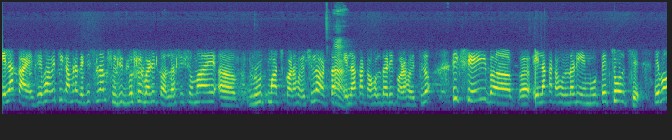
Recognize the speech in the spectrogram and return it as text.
এলাকায় যেভাবে ঠিক আমরা দেখেছিলাম সুজিত বসুর বাড়ির তল্লাশির সময় রুট মার্চ করা হয়েছিল অর্থাৎ হ্যাঁ। এলাকা টহলদারি করা হয়েছিল ঠিক সেই এলাকা টহলদারি এই মুহূর্তে চলছে এবং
